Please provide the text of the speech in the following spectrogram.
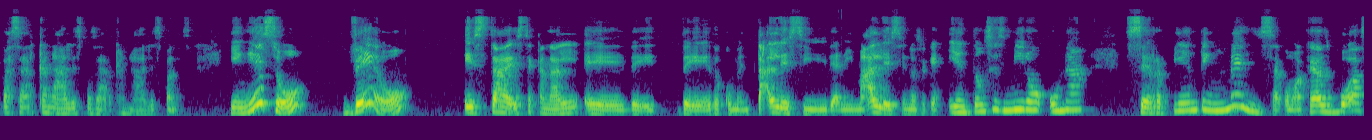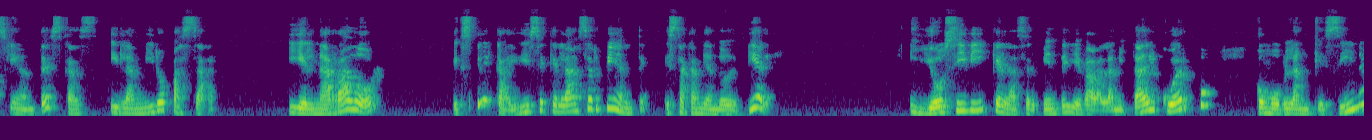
pasar canales, pasar canales, canales. Y en eso veo esta, este canal eh, de, de, documentales y de animales y no sé qué. Y entonces miro una serpiente inmensa, como aquellas boas gigantescas, y la miro pasar. Y el narrador explica y dice que la serpiente está cambiando de piel. Y yo sí vi que la serpiente llevaba la mitad del cuerpo como blanquecina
